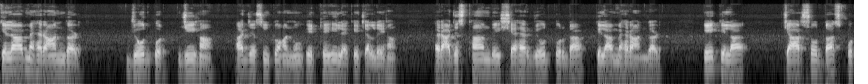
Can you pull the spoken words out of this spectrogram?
ਕਿਲਾ ਮਹਿਰਾਨਗੜ੍ਹ, ਜੋਧਪੁਰ। ਜੀ ਹਾਂ, ਅੱਜ ਅਸੀਂ ਤੁਹਾਨੂੰ ਇੱਥੇ ਹੀ ਲੈ ਕੇ ਚੱਲਦੇ ਹਾਂ। ਰਾਜਸਥਾਨ ਦੇ ਸ਼ਹਿਰ ਜੋਧਪੁਰ ਦਾ ਕਿਲਾ ਮਹਿਰਾਨਗੜ੍ਹ। ਇਹ ਕਿਲਾ 410 ਫੁੱਟ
